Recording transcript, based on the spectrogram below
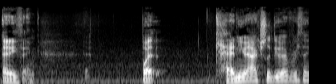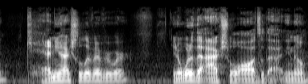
anything. But can you actually do everything? Can you actually live everywhere? You know, what are the actual odds of that? You know,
